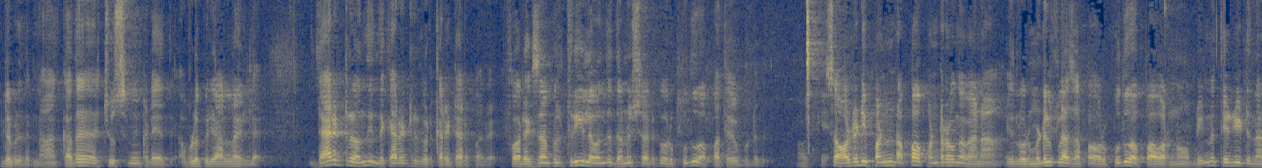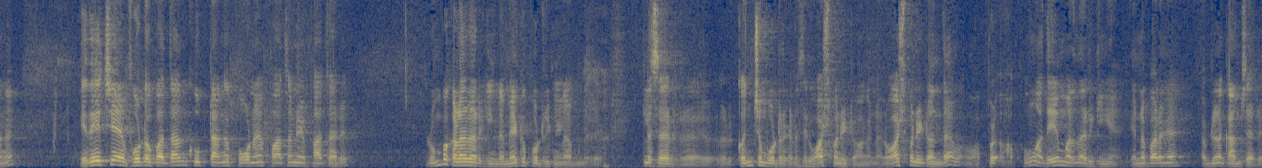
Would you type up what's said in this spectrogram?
இல்லை பிரதர் நான் கதை சூஸ்னு கிடையாது. அவ்வளோ பெரிய ஆள்லாம் இல்லை. டேரக்டர் வந்து இந்த கேரக்டருக்கு ஒரு கரெக்டாக இருப்பார். ஃபார் எக்ஸாம்பிள் த்ரீல வந்து தனுஷ் சாருக்கு ஒரு புது அப்பா தேவைப்பட்டது. ஓகே ஸோ ஆல்ரெடி பண் அப்பா பண்ணுறவங்க வேணாம். இதில் ஒரு மிடில் கிளாஸ் அப்பா ஒரு புது அப்பா வரணும் அப்படின்னு தேடிட்டு இருந்தாங்க. எதேச்சும் என் ஃபோட்டோ பார்த்தாங்க கூப்பிட்டாங்க போனேன் பார்த்தோன்னே பார்த்தாரு. ரொம்ப கலராக இருக்கீங்களா? மேக்கப் போட்டிருக்கீங்களா? அப்படின்னாரு. இல்லை சார் கொஞ்சம் போட்டிருக்கேன். சரி வாஷ் பண்ணிட்டு வாங்க. நான் வாஷ் பண்ணிட்டு வந்தேன். அப்போ அப்பவும் அதே மாதிரி தான் இருக்கீங்க. என்ன பாருங்கள் அப்படிலாம் காமிச்சார்.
